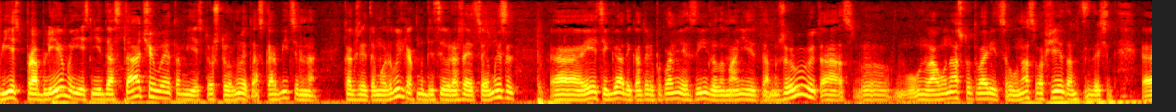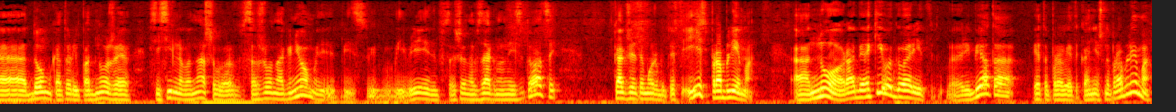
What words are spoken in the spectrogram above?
есть проблемы, есть недостача в этом, есть то, что ну, это оскорбительно – как же это может быть, как мудрецы выражают свою мысль, э, эти гады, которые поклоняются идолам, они там жируют, а, э, а у нас что творится? У нас вообще там, значит, э, дом, который подножие всесильного нашего сожжен огнем, и, и евреи совершенно в загнанной ситуации. Как же это может быть? То есть есть проблема. Но Раби Акива говорит, ребята, это, это конечно, проблема,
